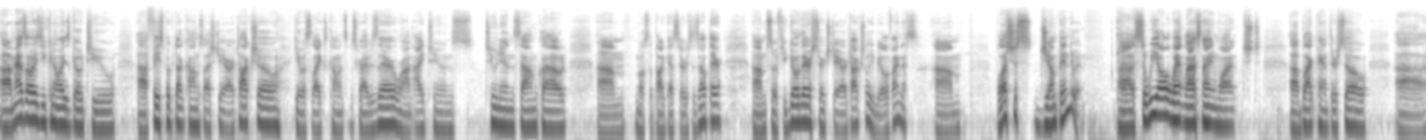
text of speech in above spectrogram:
Um, as always, you can always go to uh, facebook.com slash JRR Talk Show. Give us likes, comments, subscribes there. We're on iTunes, TuneIn, SoundCloud, um, most of the podcast services out there. Um, so if you go there, search JRR Talk Show, you'll be able to find us. Um, but let's just jump into it. Uh, so we all went last night and watched uh, Black Panther. So uh,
